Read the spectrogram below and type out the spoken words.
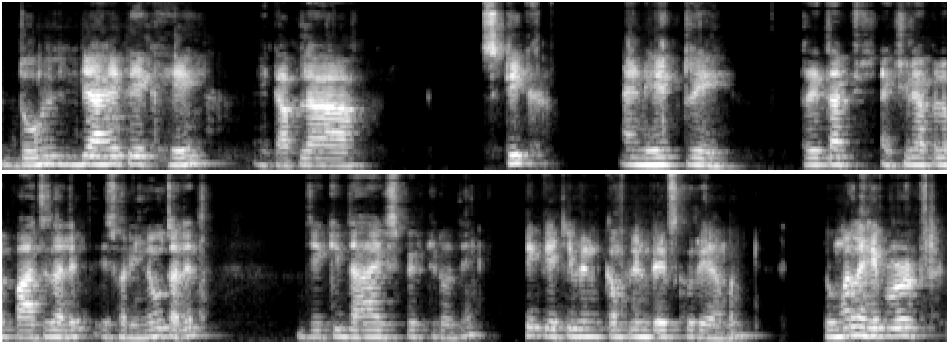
दोन जे आहेत एक हे एक आपला स्टिक अँड हे ट्रे ट्रे तर ॲक्च्युली आपल्याला पाच झालेत. Eh, सॉरी नऊ झालेत. जे की दहा एक्सपेक्टेड होते. ठीक याची पण कंप्लेंट रेस करूया आपण. तुम्हाला हे प्रोडक्ट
